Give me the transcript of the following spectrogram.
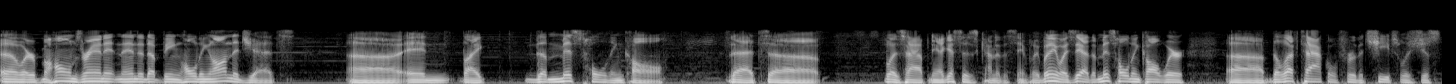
uh, where Mahomes ran it and ended up being holding on the Jets, uh, and like the missed holding call that uh, was happening. I guess it was kind of the same play, but anyways, yeah, the missed holding call where uh, the left tackle for the Chiefs was just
